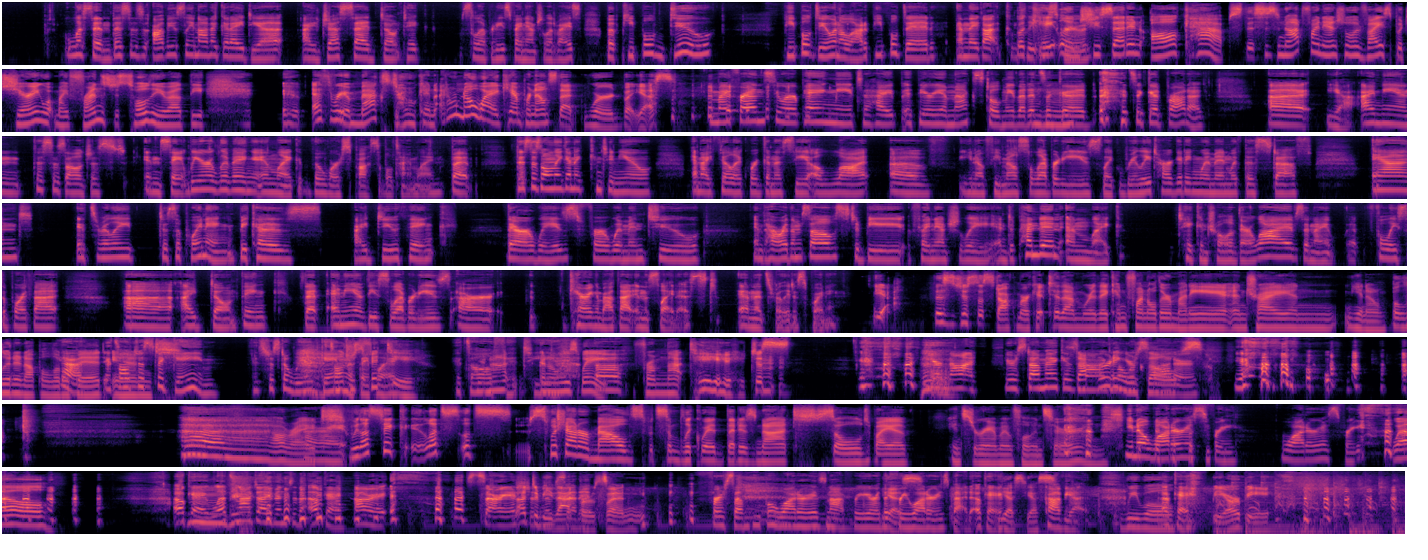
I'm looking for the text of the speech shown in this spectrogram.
listen this is obviously not a good idea. I just said don't take celebrities financial advice but people do. People do and a lot of people did and they got But completely Caitlin, screwed. she said in all caps, this is not financial advice, but sharing what my friends just told me about the uh, Ethereum Max token. I don't know why I can't pronounce that word, but yes. my friends who are paying me to hype Ethereum Max told me that it's Mhm. a good it's a good product. Uh yeah, I mean, this is all just insane. We are living in like the worst possible timeline. But this is only going to continue and I feel like we're going to see a lot of, you know, female celebrities like really targeting women with this stuff. And it's really disappointing because I do think there are ways for women to empower themselves to be financially independent and like take control of their lives and i fully support that uh, i don't think that any of these celebrities are caring about that in the slightest and it's really disappointing Yeah. This is just a stock market to them where they can funnel their money and try and, you know, balloon it up a little yeah, bit. it's all just a game it's just a weird game It's all that just they fit play it's You're all not fit tea gonna lose weight Ugh. from that tea. Just you're not your stomach is stop not hurting gonna look flatter. yourselves. Yeah. all right. All right. We let's take let's let's swish out our mouths with some liquid that is not sold by a Instagram influencer. And you know water is free water is free well, Okay, Mm. let's not dive into the. Okay, all right. Sorry, I not to be have that person. For some people, water is not free, or the Yes. free water is bad. Okay. Yes, yes. Caveat. We will Okay. BRB.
